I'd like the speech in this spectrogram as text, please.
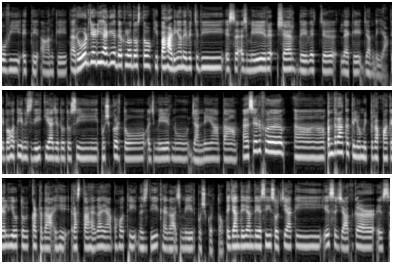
ਉਹ ਵੀ ਇੱਥੇ ਆਣ ਕੇ। ਤਾਂ ਰੋਡ ਜਿਹੜੀ ਹੈਗੀ ਹੈ ਦੇਖ ਲਓ ਦੋਸਤੋ ਕਿ ਪਹਾੜੀਆਂ ਦੇ ਵਿੱਚ ਦੀ ਇਸ ਅਜਮੇਰ ਸ਼ਹਿਰ ਦੇ ਵਿੱਚ ਲੈ ਕੇ ਜਾਂਦੀ ਆ। ਤੇ ਬਹੁਤ ਹੀ ਨਜ਼ਦੀਕ ਆ ਜਦੋਂ ਤੁਸੀਂ ਪੁਸ਼ਕਰ ਤੋਂ ਅਜਮੇਰ ਨੂੰ ਜਾਂਦੇ ਆ ਤਾਂ ਸਿਰਫ ਅ, 15 ਕੁ ਕਿਲੋਮੀਟਰ ਆਪਾਂ ਕਹਿ ਲਈਏ ਉਹ ਤੋਂ ਵੀ ਘੱਟ ਦਾ ਇਹ ਰਸਤਾ ਹੈਗਾ ਆ, ਬਹੁਤ ਹੀ ਨਜ਼ਦੀਕ ਹੈਗਾ ਅਜਮੇਰ ਪੁਸ਼ਕਰ ਤੋਂ। ਤੇ ਜਾਂਦੇ ਜਾਂਦੇ ਅਸੀਂ ਸੋਚਿਆ ਕਿ ਇਸ ਯਾਦਗਾਰ, ਇਸ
